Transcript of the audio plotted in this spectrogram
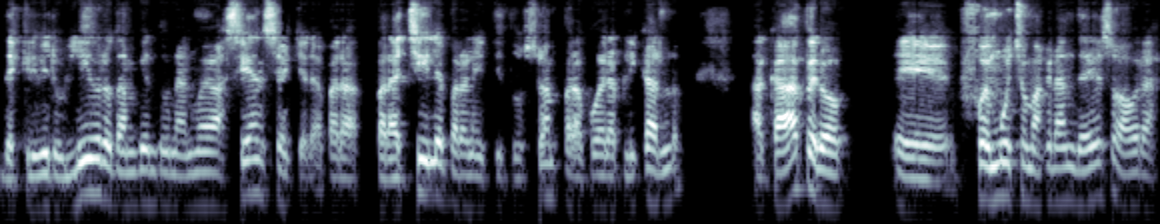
de escribir un libro también de una nueva ciencia que era para, para Chile, para la institución, para poder aplicarlo acá, pero eh, fue mucho más grande eso. Ahora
